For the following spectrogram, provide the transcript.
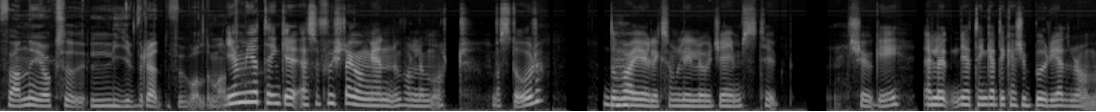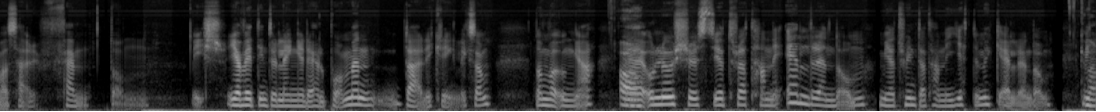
För han är ju också livrädd för Voldemort. Ja men jag tänker, alltså första gången Voldemort var stor då Mm. var ju liksom Lilo och James typ 20. Eller jag tänker att det kanske började när de var så här 15-ish. Jag vet inte hur länge det höll på men där kring liksom. De var unga. Ja, Eh, och Lucius, jag tror att han är äldre än dem men jag tror inte att han är jättemycket äldre än dem. Vilket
